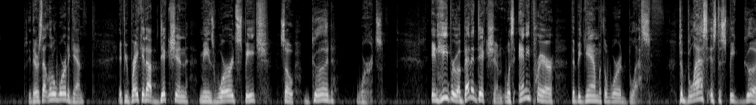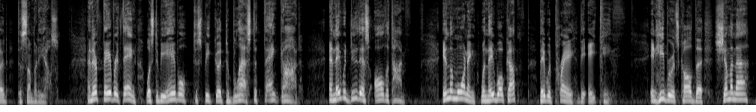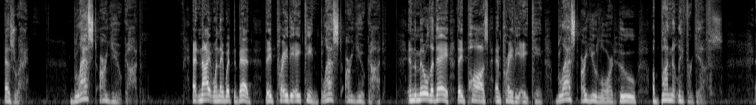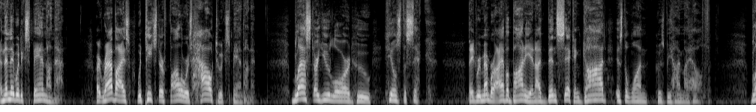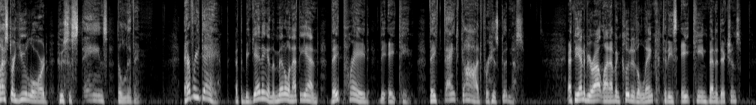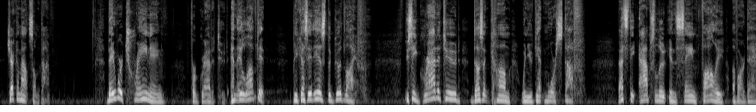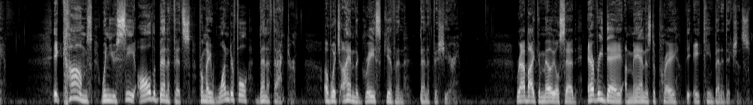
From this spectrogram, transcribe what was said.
See, there's that little word again. If you break it up, diction means word, speech, so good words. In Hebrew, a benediction was any prayer that began with the word bless. To bless is to speak good to somebody else. And their favorite thing was to be able to speak good, to bless, to thank God. And they would do this all the time. In the morning, when they woke up, they would pray the 18. In Hebrew, it's called the Shemoneh Esreh. Blessed are you, God. At night, when they went to bed, they'd pray the 18. Blessed are you, God. In the middle of the day, they'd pause and pray the 18. Blessed are you, Lord, who abundantly forgives. And then they would expand on that. Right? Rabbis would teach their followers how to expand on it. Blessed are you, Lord, who heals the sick. They'd remember, I have a body and I've been sick, and God is the one who's behind my health. Blessed are you, Lord, who sustains the living. Every day, at the beginning, in the middle, and at the end, they prayed the 18. They thanked God for his goodness. At the end of your outline, I've included a link to these 18 benedictions. Check them out sometime. They were training for gratitude, and they loved it because it is the good life. You see, gratitude doesn't come when you get more stuff. That's the absolute insane folly of our day. It comes when you see all the benefits from a wonderful benefactor, of which I am the grace given beneficiary. Rabbi Gamaliel said, Every day a man is to pray the 18 benedictions.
